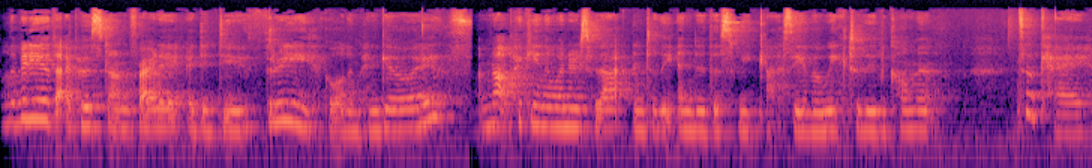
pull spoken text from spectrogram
On the video that I posted on Friday, I did do three golden pen giveaways. I'm not picking the winners for that until the end of this week, so you have a week to leave a comment. It's okay.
